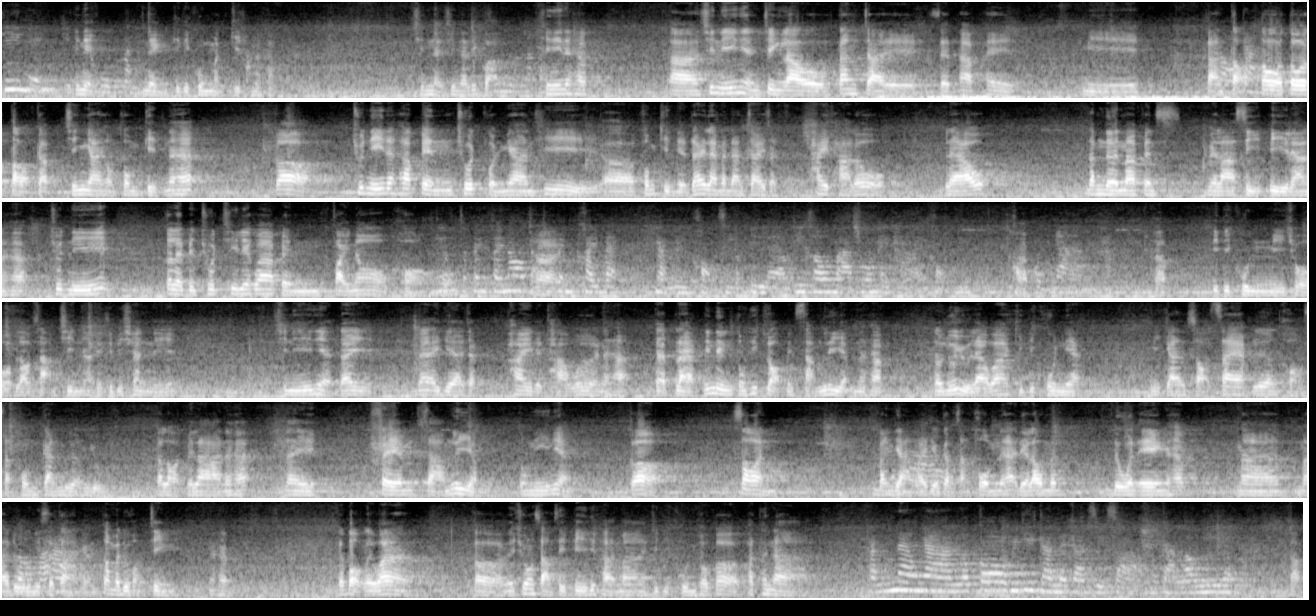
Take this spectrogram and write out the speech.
ที่เหน่งกิจพี่เหน่งคุณมันเหน่งกิติคุณหมันกิจนะครับ ชิ้นไหนชิ้นนั้นดีกว่า ชิ้นนี้แล้วกันชิ้นนี้นะครับอ่าชิ้นนี้เนี่ยจริงๆเราตั้งใจเซตอัพให้มี การตอบโต้โต้ตอบกับชิ้นงานของคมกิจนะฮะก็ชุดนี้นะครับเป็นชุดผลงานที่เอ่อคมกิจเนี่ยได้แรงบันดาลใจจากไพ่ทาโร่แล้วดำเนินมาเป็นเวลา 4 ปีแล้วนะครับ ชุดนี้ก็เลยเป็นชุดที่เรียกว่าเป็นไฟนอลของ เดี๋ยวจะเป็นไฟนอลแต่ใช่ จะเป็นไคลแม็กซ์อย่างหนึ่งของศิลปินแล้วที่เข้ามาช่วงท้ายๆของขคอรังบผลงานค่ะ ครับอิทธิคุณมีโชว์กับเรา 3 ชิ้นนะ exhibition นี้ ชิ้นนี้เนี่ยได้ได้ไอเดียจากไพ่ The Tower นะฮะแต่แปลกนิดนึงตรงที่กรอบเป็นสามเหลี่ยมนะครับ เรารู้อยู่แล้วว่ากิติคุณเนี่ยมีการสอดแทรกเรื่องของสังคมการเมืองอยู่ตลอดเวลานะฮะในเฟรมสามเหลี่ยมตรงนี้เนี่ยก็ซ่อนบางอย่างไว้เกี่ยวกับสังคมนะฮะเดี๋ยวเรามาดูกันเองนะครับ มามาดูนิทรรศการกันต้องมาดูของจริงนะครับแล้วบอกเลยว่า ในช่วง 3-4 ปีที่ผ่านมากิตติคุณเขาก็พัฒนา ทั้งแนวงานแล้วก็วิธีการในการสื่อสารในการเล่าเรื่อง ครับ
